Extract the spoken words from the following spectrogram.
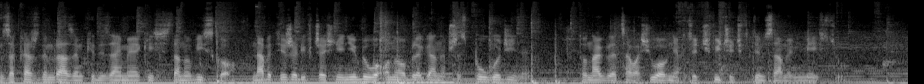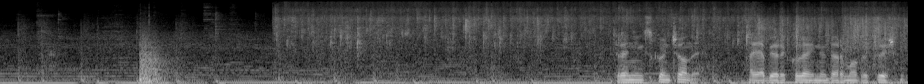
Za każdym razem, kiedy zajmę jakieś stanowisko, nawet jeżeli wcześniej nie było ono oblegane przez pół godziny, to nagle cała siłownia chce ćwiczyć w tym samym miejscu. Trening skończony, a ja biorę kolejny darmowy prysznic.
